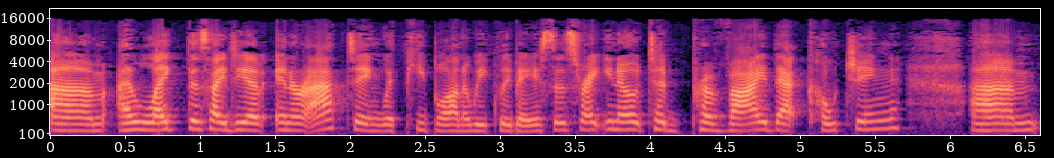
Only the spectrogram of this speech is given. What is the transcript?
Um, I like this idea of interacting with people on a weekly basis, right? You know, to provide that coaching. Um,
